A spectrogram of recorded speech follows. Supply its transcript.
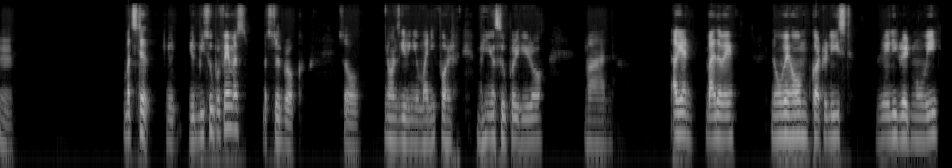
Hmm. But still, you'd, you'd be super famous, but still broke. So, no one's giving you money for being a superhero. Man. Again, by the way, No Way Home got released. Really great movie.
